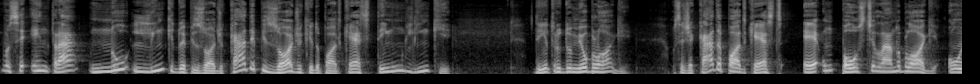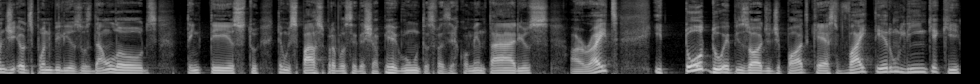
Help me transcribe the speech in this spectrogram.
você entrar no link do episódio. Cada episódio aqui do podcast tem um link dentro do meu blog. Ou seja, cada podcast é um post lá no blog, onde eu disponibilizo os downloads, tem texto, tem um espaço para você deixar perguntas, fazer comentários, alright? E todo episódio de podcast vai ter um link aqui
